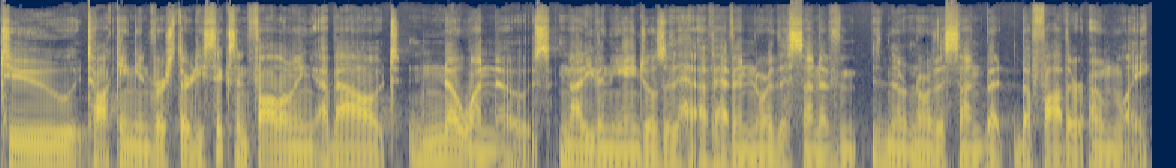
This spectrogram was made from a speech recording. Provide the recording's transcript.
to talking in verse 36 and following about no one knows, not even the angels of, heaven, nor the son of nor the son, but the Father only.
